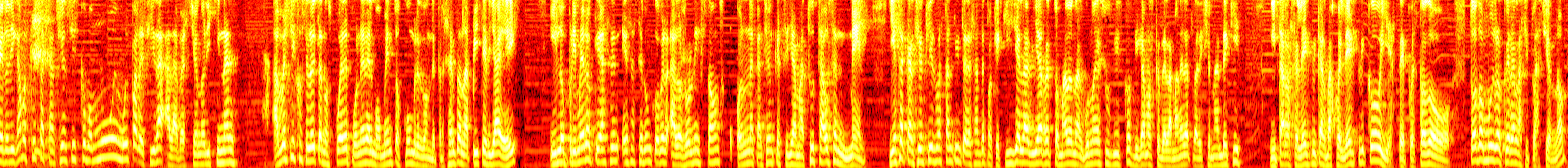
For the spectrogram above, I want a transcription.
Pero digamos que esta canción sí es como muy, muy parecida a la versión original. A ver si José ahorita nos puede poner el momento cumbre donde presentan a Peter y a Ace y lo primero que hacen es hacer un cover a los Rolling Stones con una canción que se llama 2000 Men. Y esa canción sí es bastante interesante porque Kiss ya la había retomado en alguno de sus discos, digamos que de la manera tradicional de Kiss, guitarras eléctricas, bajo eléctrico y este, pues todo, todo muy rockero en la situación, ¿no?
